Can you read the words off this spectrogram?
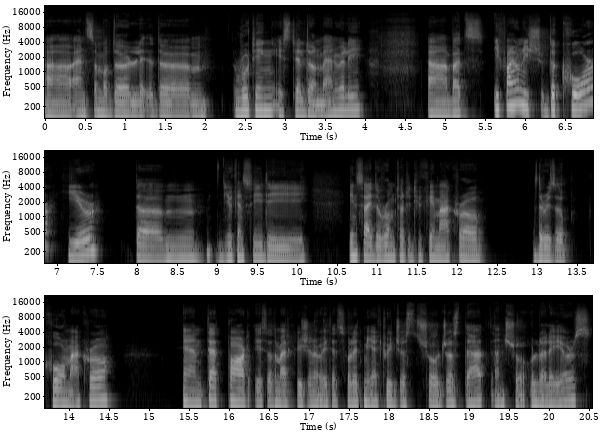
uh, and some of the the um, routing is still done manually. Uh, but if I only the core here, the um, you can see the inside the ROM 32k macro, there is a core macro, and that part is automatically generated. So let me actually just show just that and show all the layers.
